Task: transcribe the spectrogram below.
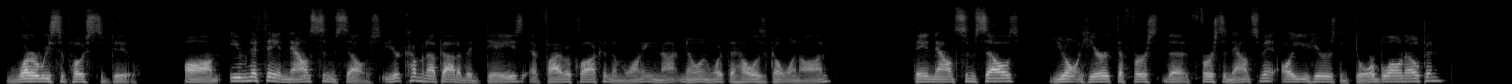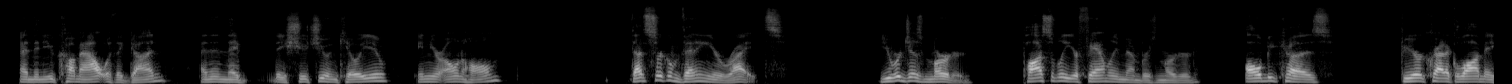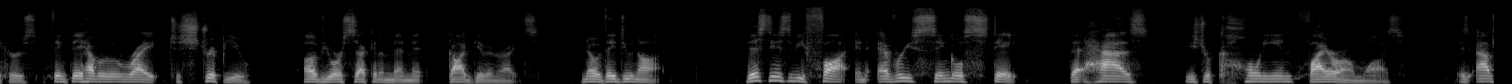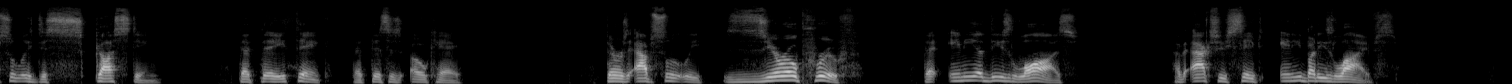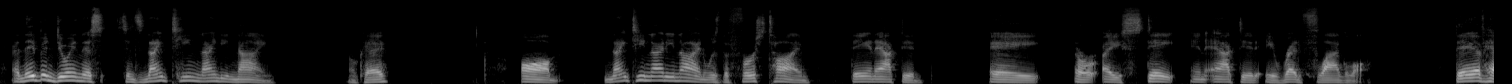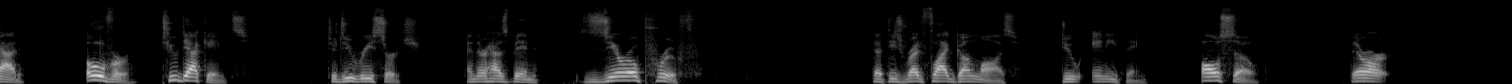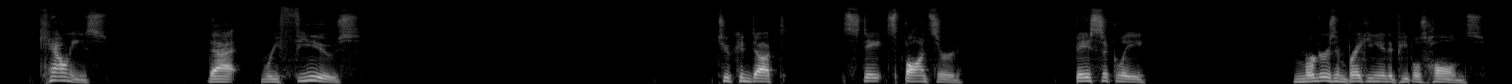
what are we supposed to do? Um, even if they announce themselves, you're coming up out of a daze at five o'clock in the morning, not knowing what the hell is going on. They announce themselves. You don't hear it the first the first announcement. All you hear is the door blown open, and then you come out with a gun, and then they they shoot you and kill you in your own home. That's circumventing your rights. You were just murdered, possibly your family members murdered, all because bureaucratic lawmakers think they have the right to strip you of your Second Amendment God given rights. No, they do not. This needs to be fought in every single state that has these draconian firearm laws. It is absolutely disgusting that they think that this is okay. There is absolutely zero proof that any of these laws have actually saved anybody's lives. And they've been doing this since 1999. Okay? Um 1999 was the first time they enacted a or a state enacted a red flag law. They have had over 2 decades to do research and there has been zero proof that these red flag gun laws do anything. Also, there are counties that refuse to conduct state sponsored, basically murders and breaking into people's homes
